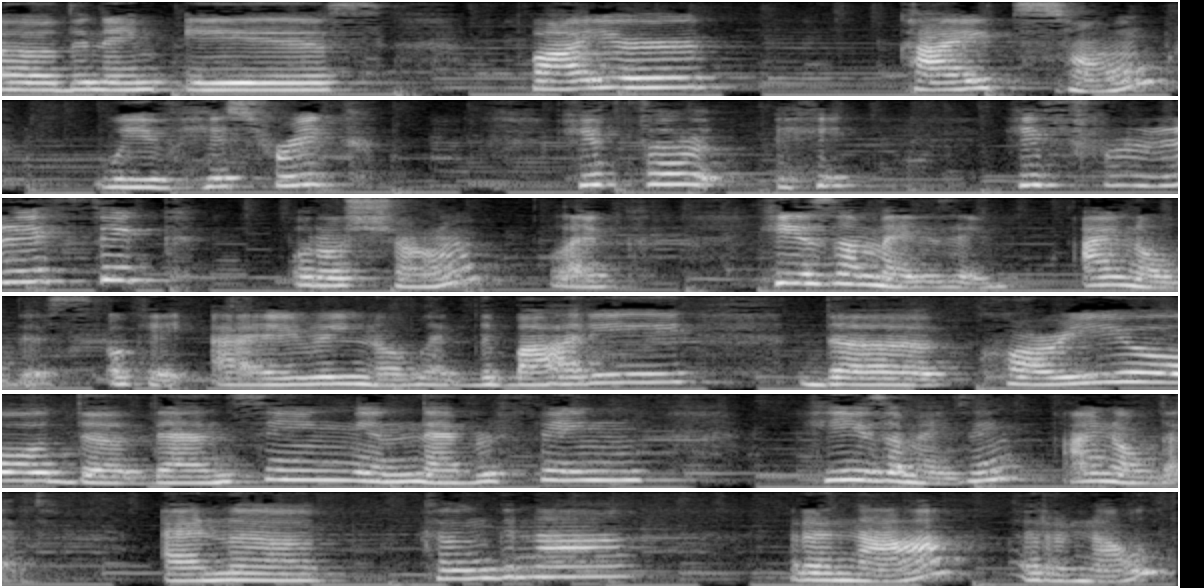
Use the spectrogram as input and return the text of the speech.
uh, the name is Fire Kite Song with historic, historic Roshan. Like, he is amazing. I know this. Okay, I really know like the body, the choreo, the dancing and everything. He is amazing. I know that. And uh, Kangna Rana, Renault,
